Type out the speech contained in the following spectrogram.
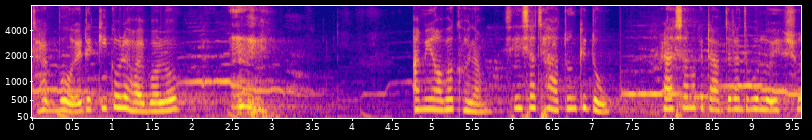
থাকব। এটা কি করে হয় বলো? আমি অবাক হলাম। সেই সাথে আতঙ্কিত। রাস আমাকে টানতে টানতে বলল, এসো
